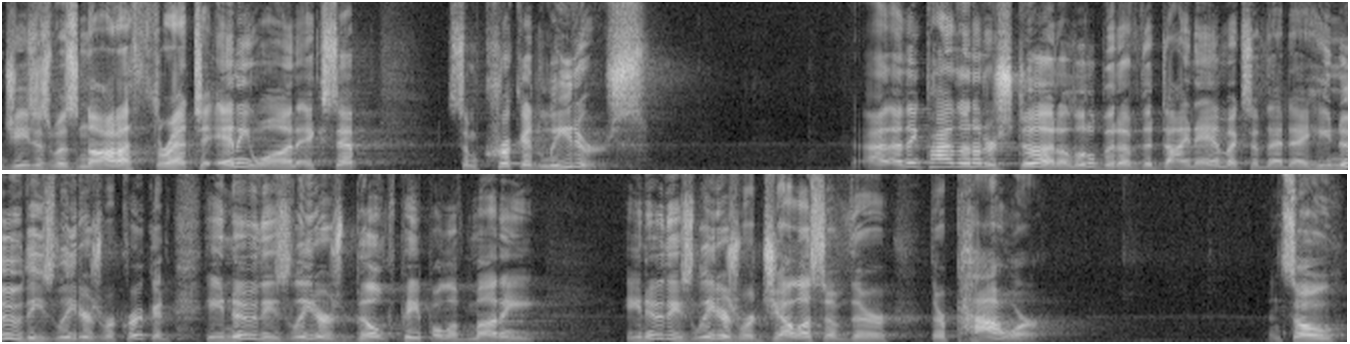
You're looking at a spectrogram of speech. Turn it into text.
Jesus was not a threat to anyone except some crooked leaders. I think Pilate understood a little bit of the dynamics of that day. He knew these leaders were crooked. He knew these leaders built people of money. He knew these leaders were jealous of their, their power. And so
